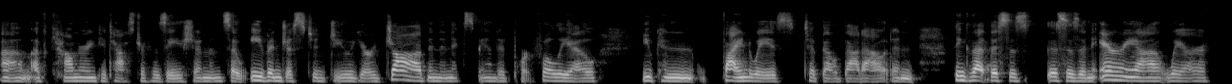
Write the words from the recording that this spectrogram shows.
um, of countering catastrophization. And so even just to do your job in an expanded portfolio you can find ways to build that out. And think that this is this is an area where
